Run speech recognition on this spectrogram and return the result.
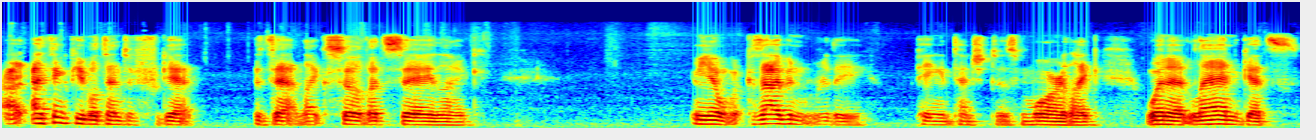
I I think people tend to forget that. Like, so let's say like, you know, because I've been really paying attention to this more. Like, when a land gets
